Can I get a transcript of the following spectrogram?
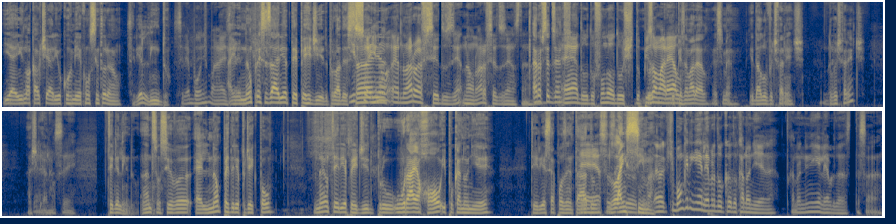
e aí nocautearia o Cormier com o cinturão. Seria lindo. Seria bom demais. Aí né? ele não precisaria ter perdido pro Adesanya. Isso aí não, é, não era o UFC 200. Não, não era o UFC 200, tá? Era o UFC 200. É, do, do fundo do, do piso Do- amarelo. Do piso amarelo, esse mesmo. E da luva diferente. Luva diferente? Acho que É, era. não sei. Seria lindo. Anderson Silva, é, ele não perderia pro Jake Paul. Não teria perdido pro Uriah Hall e pro Canonier. Teria se aposentado É, lá em do- cima. é, que bom que ninguém lembra do, do Canonier, né? Do Canonier ninguém lembra dessa,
